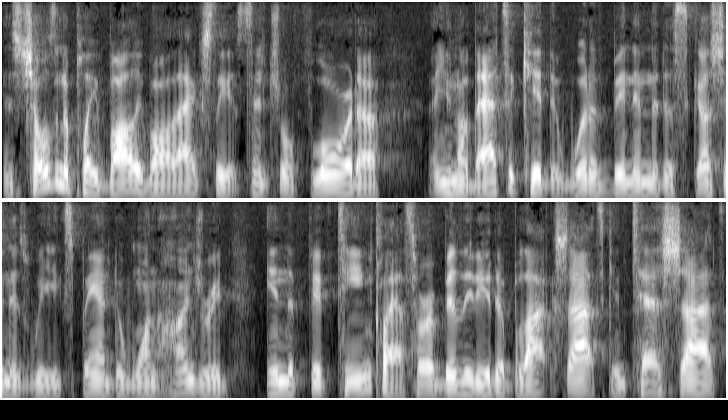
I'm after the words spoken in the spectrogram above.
has chosen to play volleyball actually at Central Florida you know, that's a kid that would have been in the discussion as we expand to 100 in the 15 class. Her ability to block shots, contest shots.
